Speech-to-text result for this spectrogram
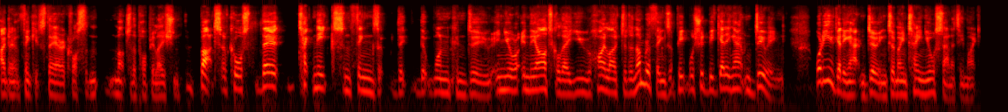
I don't think it's there across much of the population. But of course, there techniques and things that, that, that, one can do. In your in the article there, you highlighted a number of things that people should be getting out and doing. What are you getting out and doing to maintain your sanity, Mike?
